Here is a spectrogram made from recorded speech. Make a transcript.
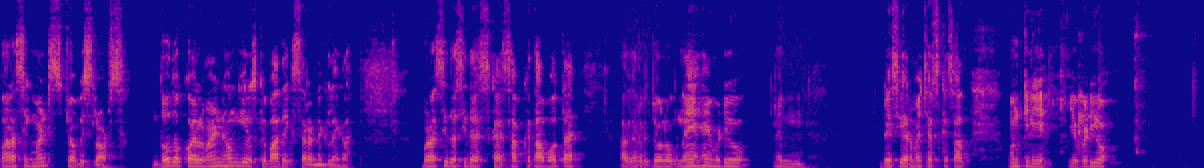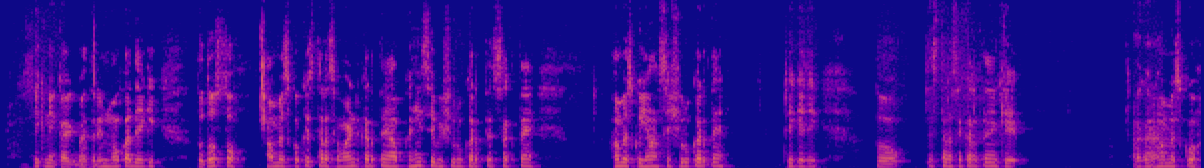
बारह सेगमेंट्स, चौबीस स्लॉट्स दो दो कोयल वाइंड होंगी, उसके बाद एक सरा निकलेगा। बड़ा सीधा सीधा इसका हिसाब किताब होता है अगर जो लोग नए हैं वीडियो इन देसी आर्मेचर्स के साथ, उनके लिए ये वीडियो सीखने का एक बेहतरीन मौका देगी। तो दोस्तों, हम इसको किस तरह से वाइंड करते हैं, आप कहीं से भी शुरू करते सकते हैं, हम इसको यहाँ से शुरू करते हैं, ठीक है जी? तो इस तरह से करते हैं कि अगर हम इसको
